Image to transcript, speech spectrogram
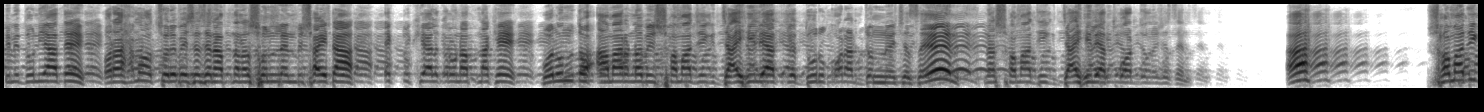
তিনি দুনিয়াতে রহমত স্বরূপ এসেছেন, আপনারা শুনলেন বিষয়টা। একটু খেয়াল করুন আপনাকে, বলুন তো আমার নবী সামাজিক জাহিলিয়াতকে দূর করার জন্য এসেছেন না সামাজিক জাহিলিয়াত হওয়ার জন্য এসেছেন? আহ? সামাজিক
